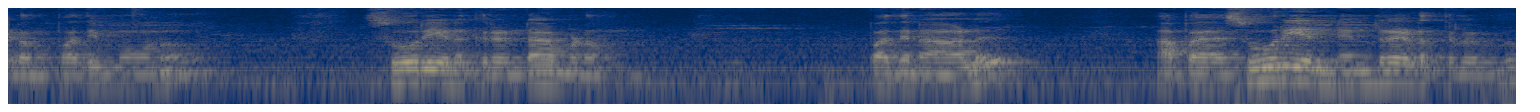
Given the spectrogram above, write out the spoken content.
இடம் பதிமூணு சூரியனுக்கு ரெண்டாம் இடம் பதினாலு. அப்போ சூரியன் நின்ற இடத்துலேருந்து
